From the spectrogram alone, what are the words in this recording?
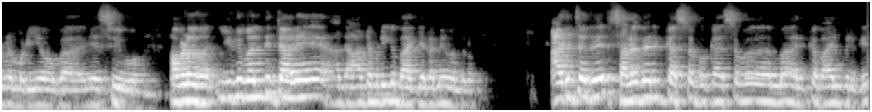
பண்ண முடியும் எஸ்விஓ அவ்வளவுதான். இது வந்துட்டாலே அது ஆட்டோமேட்டிக்கா பாக்கி எல்லாமே வந்துடும் அடுத்தது சில பேருக்கு கஷ்ட கஷ்டமா இருக்க வாய்ப்பு இருக்கு.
